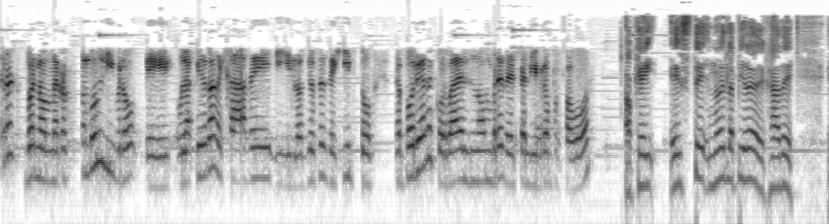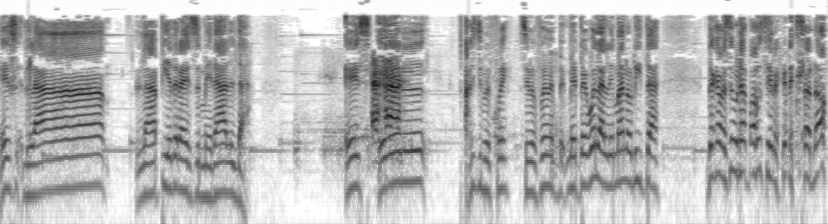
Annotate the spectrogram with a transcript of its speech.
Re- Bueno, me recomendó un libro de La piedra de Jade y los dioses de Egipto. ¿Me podría recordar el nombre de ese libro, por favor? ok este no es la piedra de jade es la la piedra esmeralda es Ajá. el ay se me fue se me fue me, me pegó el alemán ahorita déjame hacer una pausa y regreso no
